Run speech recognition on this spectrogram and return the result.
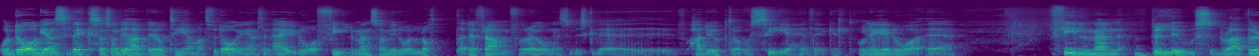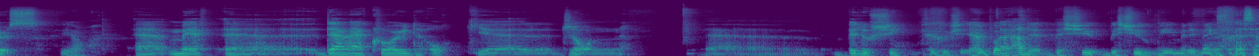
Och dagens läxa som vi hade och temat för dagen egentligen är ju då filmen som vi då lottade fram förra gången som vi skulle, hade i uppdrag att se helt enkelt. Och Ja. det är då eh, filmen Blues Brothers Ja. eh, med eh, Dan Aykroyd och eh, John eh, Belushi. Jag höll på, jag hade Beshu- Beshumi, men det märks Jag sa-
